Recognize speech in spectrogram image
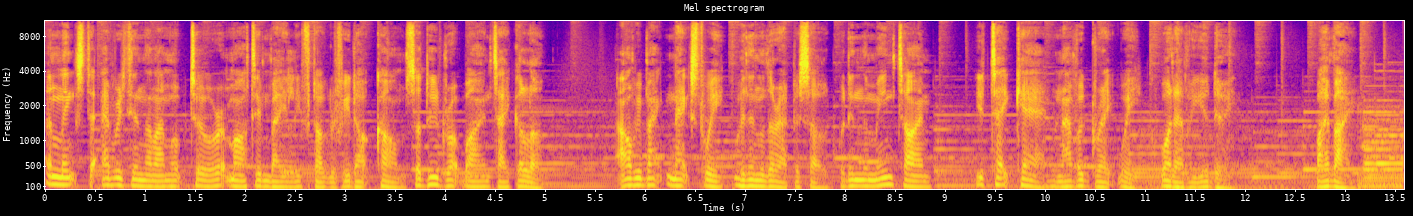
And links to everything that I'm up to are at martinbaileyphotography.com, so do drop by and take a look. I'll be back next week with another episode, but in the meantime, you take care and have a great week, whatever you're doing. Bye bye.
